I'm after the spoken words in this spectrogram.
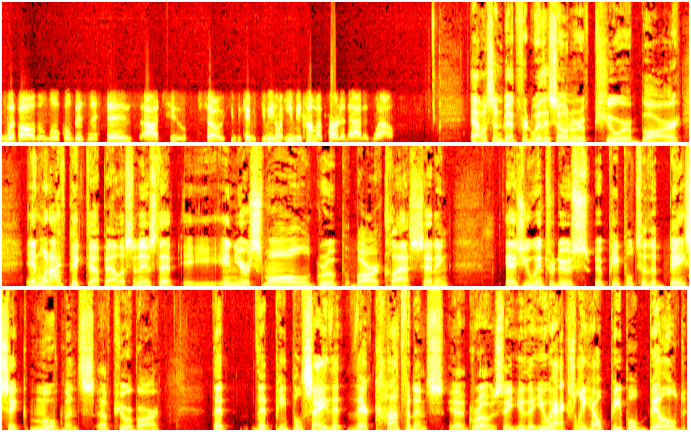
with all the local businesses uh, too. So you become, you become a part of that as well. Allison Bedford with us, owner of Pure Barre. And what I've picked up, Allison, is that in your small group bar class setting, as you introduce uh, people to the basic movements of Pure Barre, that people say that their confidence uh, grows, that you, that you actually help people build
